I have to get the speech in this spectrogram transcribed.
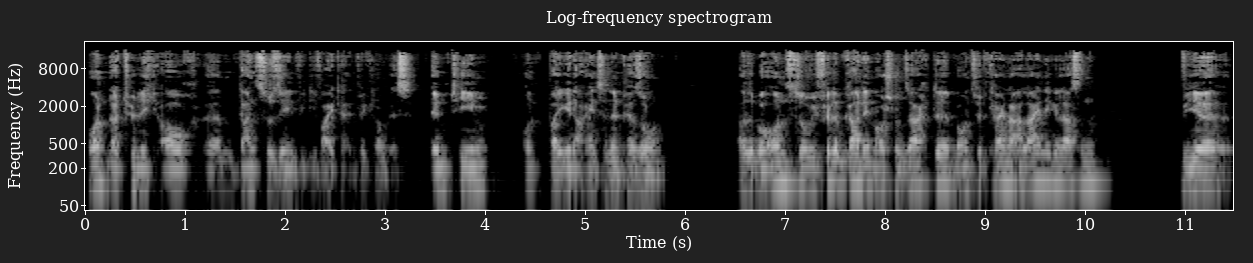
und natürlich auch ähm, dann zu sehen, wie die Weiterentwicklung ist im Team und bei jeder einzelnen Person. Also bei uns, so wie Philipp gerade eben auch schon sagte, bei uns wird keiner alleine gelassen. Wir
